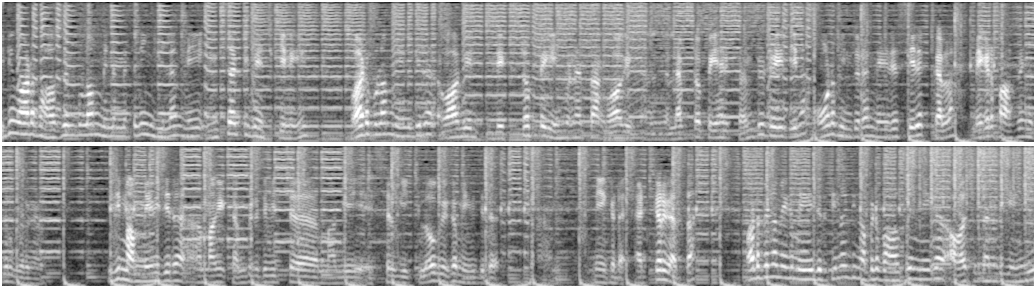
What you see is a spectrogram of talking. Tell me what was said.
ඉතින් වාට පහසෙන් පුලන් මෙන්න මෙතනින් ගිල මේ ඉන්සක්ටිමේට් කෙනෙ වාට පුළන් මේ විදිර වගේ ඩෙක්ටොප් එක හිමනත්තන් වගේ ලප්ටොප් එක කම්පියුටේ තින ඕන පින්තුර මේ සිලෙක් කරලා මේකට පාසෙන් හතුර කරගන්න. ඉති මම මේ විදිර මගේ කම්පිට විච්ච මගේ එස්සල් ගික් ලෝග එක මේ විදිර මේකට ඇඩ් කරගත්තා. වට පෙන මේ මේදර තින ති අපට පහසෙන් මේක අවශ්‍යතැනට ගෙහිල්ල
